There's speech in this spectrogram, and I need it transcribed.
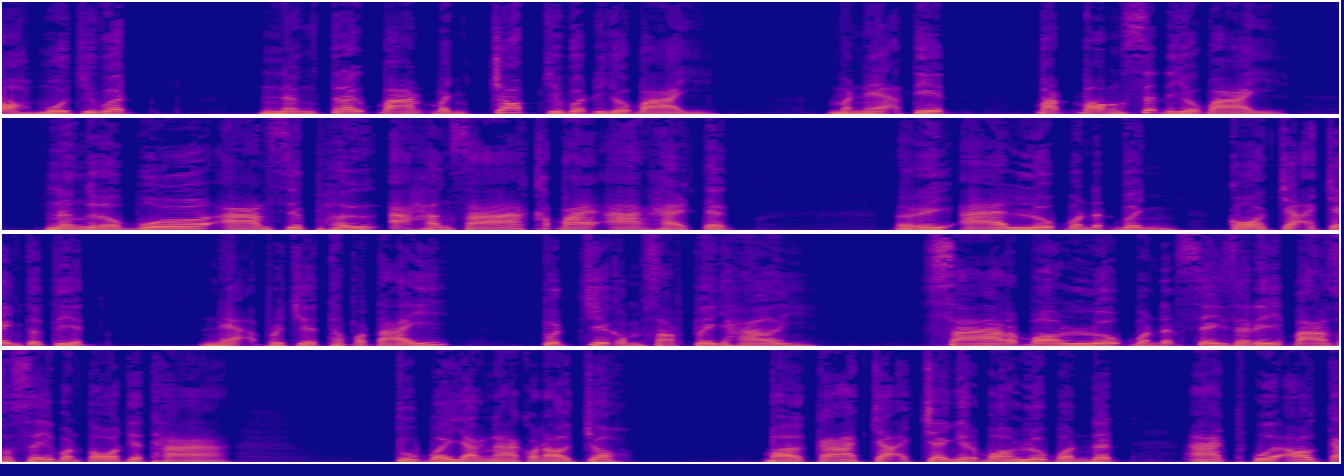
អស់មួយជីវិត និងត្រូវបានបញ្ចប់ជីវិតនយោបាយម្នាក់ទៀតបាត់បង់សិទ្ធិនយោបាយនិងរវល់អានសិភៅអហិង្សាក្បែរអាងហែលទឹករីឯលោកបណ្ឌិតវិញក៏ចាក់ចែងទៅទៀតអ្នកប្រជាធិបតេយ្យពិតជាកំសត់ពេកហើយ សាររបស់លោកបណ្ឌិតសេងសេរីបានសរសេរបន្តទៀតថាទោះបីយ៉ាងណាក៏ដោយចុះបើការចាក់ចែងរបស់លោកបណ្ឌិតអាចធ្វើឲ្យក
